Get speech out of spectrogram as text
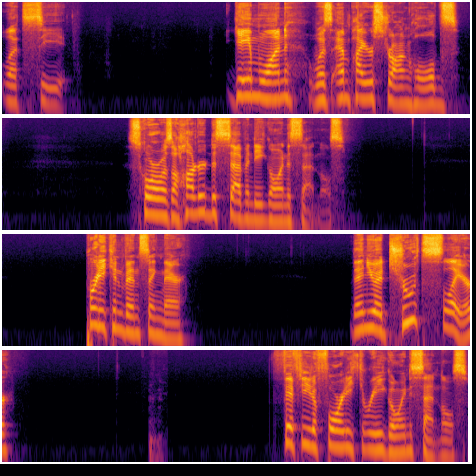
let's see. Game one was Empire Strongholds. Score was 100 to 70 going to Sentinels. Pretty convincing there. Then you had Truth Slayer. 50 to 43 going to Sentinels.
